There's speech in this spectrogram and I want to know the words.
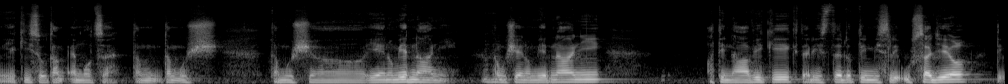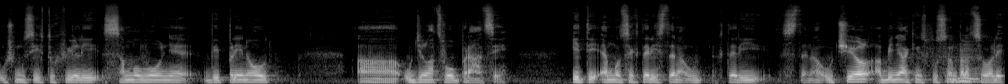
jaký jsou tam emoce. Tam, tam už, tam už uh, je jenom jednání. Hmm. Tam už je jenom jednání a ty návyky, které jste do té mysli usadil, ty už musí v tu chvíli samovolně vyplynout a udělat svou práci i ty emoce, které jste, nau, který jste naučil, aby nějakým způsobem mm-hmm. pracovali,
